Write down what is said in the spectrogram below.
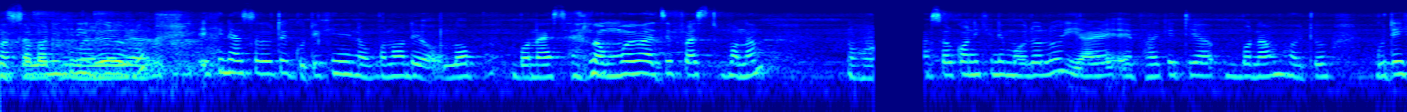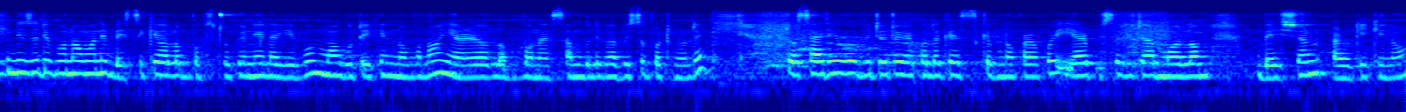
বিশালত এইখিনি আচলতে গোটেইখিনি নবনাওঁ দেই অলপ বনাই চাই ল'ম। ময়ো আজি ফাৰ্ষ্ট বনাম। মাছৰ কণীখিনি মই ল'লোঁ ইয়াৰে এভাগ এতিয়া বনাম হয়তো গোটেইখিনি যদি বনাওঁ মানে বেছিকৈ অলপ বস্তুখিনি লাগিব মই গোটেইখিনি নবনাওঁ ইয়াৰে অলপ বনাই চাম বুলি ভাবিছোঁ প্ৰথমতে। তো চাই থাকিব ভিডিঅ'টো শেষলৈকে স্কিপ নকৰাকৈ ইয়াৰ পিছত এতিয়া মই ল'ম বেচন আৰু কি কি লওঁ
